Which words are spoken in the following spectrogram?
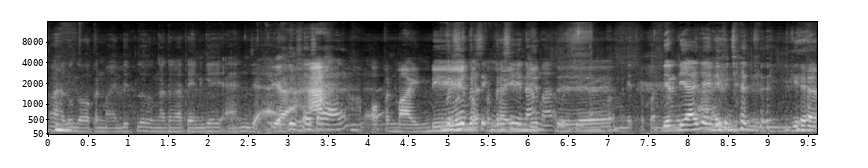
Wah lu gak open minded lu ngata-ngatain gay anjay. Ya. Sesat. open minded Bersih- bersih- open bersihin minded, nama, bersihin menit depan. Biar dia aja yang dihujat. iya.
